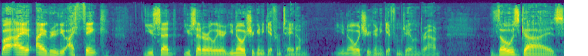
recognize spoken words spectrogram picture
but I I agree with you. I think you said you said earlier. You know what you're going to get from Tatum. You know what you're going to get from Jaylen Brown. Those guys,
